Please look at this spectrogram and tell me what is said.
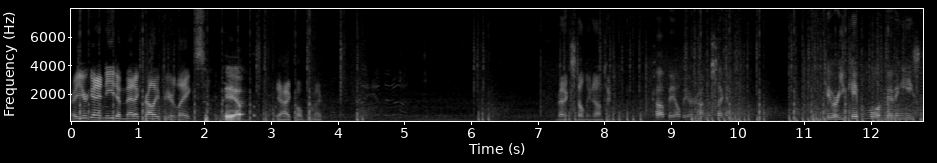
Alright, you're gonna need a medic probably for your legs. Yep. Yeah, I called for Mac. Medic still need on too. Copy, I'll be en route in a second. Two, are you capable of moving east?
